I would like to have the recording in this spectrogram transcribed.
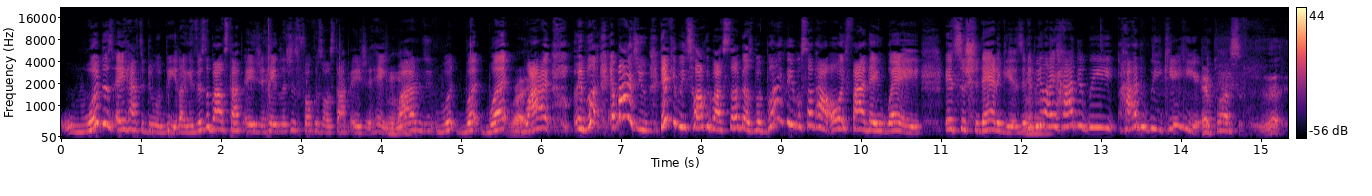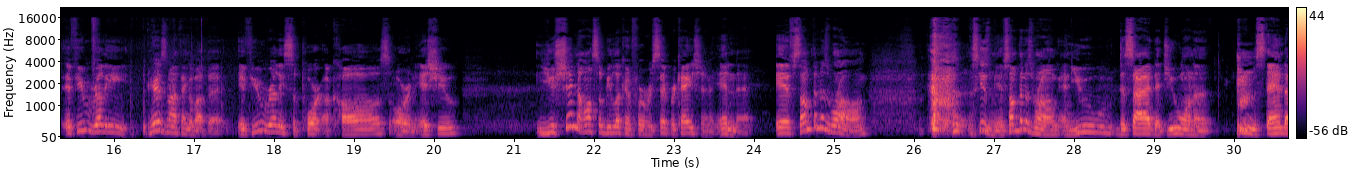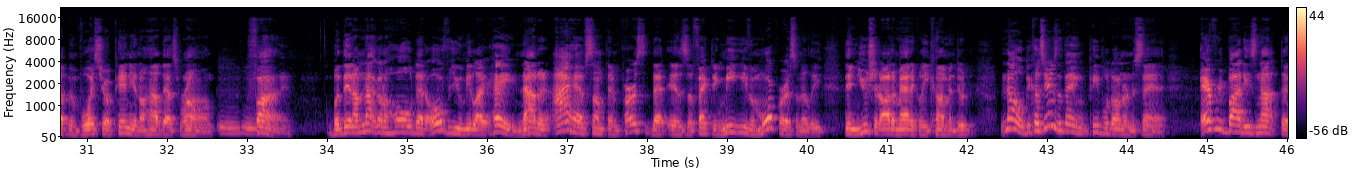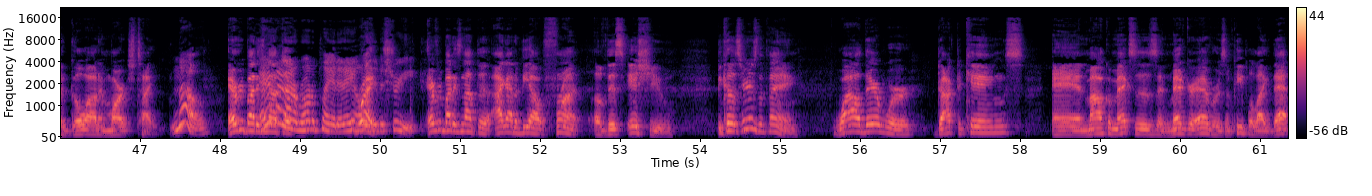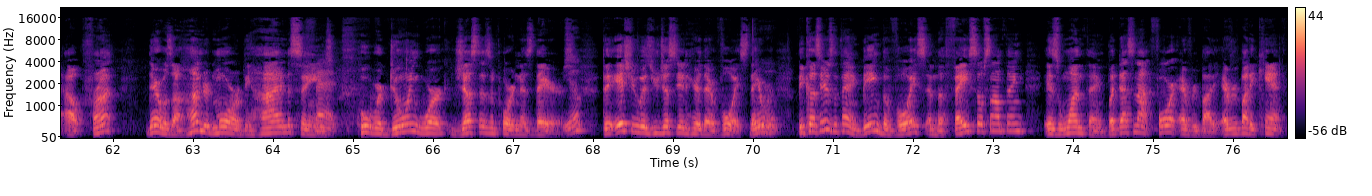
What does A have to do with B? Like, if it's about stop Asian hate, let's just focus on stop Asian hate. Mhm. Why? You, what? What? What? Right. Why? And, and mind you, they could be talking about something else, but black people somehow always find a way into shenanigans, and it'd be like, how did we? How did we get here? Mm-hmm. And plus, uh, if you really, here's my thing about that. If you really support a cause or an issue, you shouldn't also be looking for reciprocation in that. If something is wrong, excuse me, if something is wrong and you decide that you want to stand up and voice your opinion on how that's wrong, Mm-hmm. fine. But then I'm not going to hold that over you and be like, hey, now that I have something pers- that is affecting me even more personally, then you should automatically come and do. No, because here's the thing people don't understand. Everybody's not the go out and march type. No, Everybody's everybody not got a the role to play, and they always Right. in the street. everybody's not the I got to be out front of this issue. Because here's the thing. While there were Dr. Kings and Malcolm X's and Medgar Evers and people like that out front, there was a hundred more behind the scenes Facts. who were doing work just as important as theirs. Yep. The issue is you just didn't hear their voice. They were because here's the thing, being the voice and the face of something is one thing, but that's not for everybody. Everybody can't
